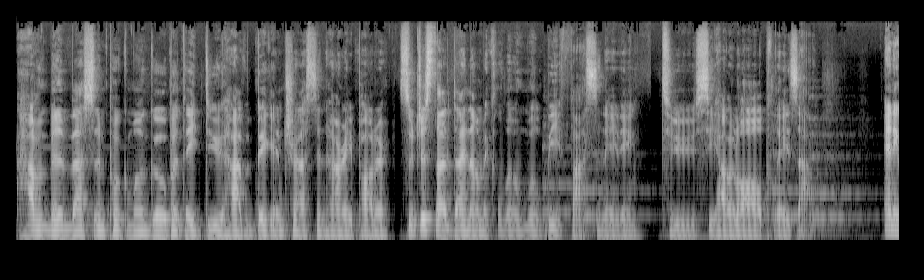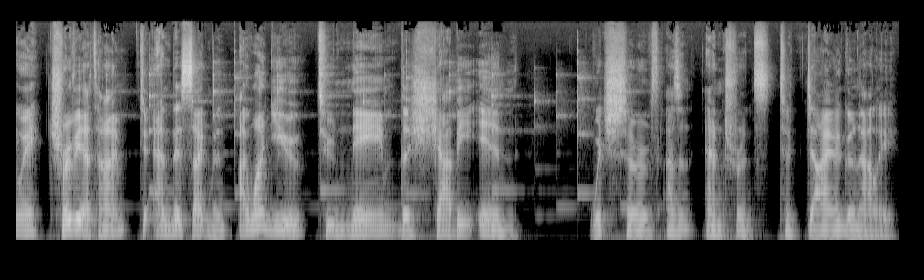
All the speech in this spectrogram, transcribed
haven't been invested in Pokemon Go, but they do have a big interest in Harry Potter. So just that dynamic alone will be fascinating to see how it all plays out. Anyway, trivia time. To end this segment, I want you to name the shabby inn which serves as an entrance to Diagon Alley.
